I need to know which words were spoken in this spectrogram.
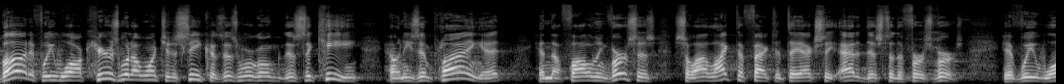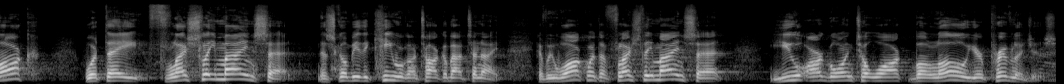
But if we walk, here's what I want you to see, because this is we're going. This is the key, and he's implying it in the following verses. So I like the fact that they actually added this to the first verse. If we walk with a fleshly mindset, that's going to be the key we're going to talk about tonight. If we walk with a fleshly mindset, you are going to walk below your privileges.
